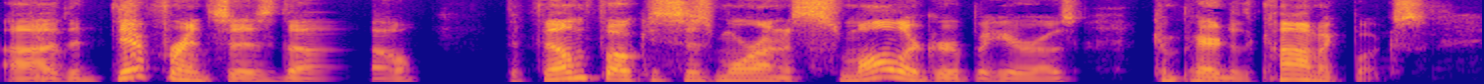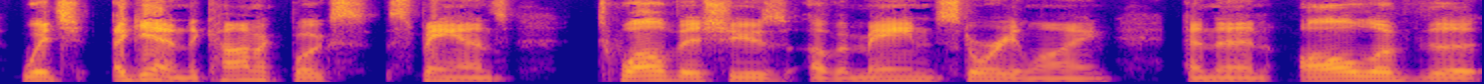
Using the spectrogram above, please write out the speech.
Uh, the differences though the film focuses more on a smaller group of heroes compared to the comic books which again the comic books spans 12 issues of a main storyline and then all of the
